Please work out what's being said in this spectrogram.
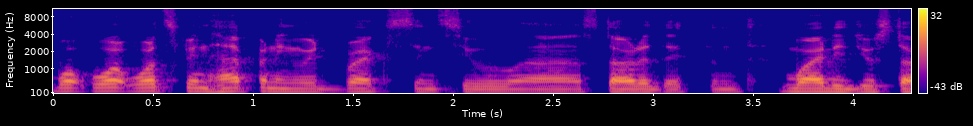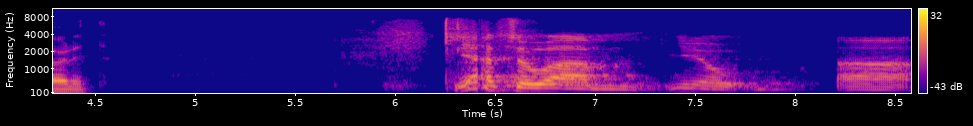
What, what what's been happening with Brex since you uh, started it, and why did you start it? Yeah, so um, you know, uh,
